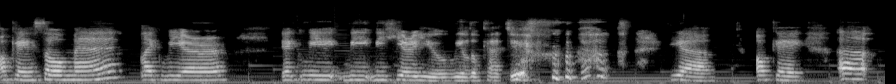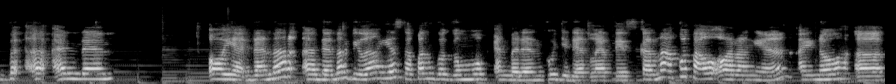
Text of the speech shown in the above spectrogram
okay so man like we are like we we we hear you we look at you yeah okay uh but uh, and then Oh ya, Danar, uh, Danar bilang yes kapan gue gemuk dan badanku jadi atletis. Karena aku tahu orangnya, I know. Uh,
